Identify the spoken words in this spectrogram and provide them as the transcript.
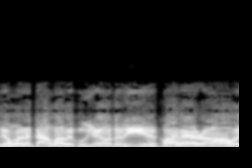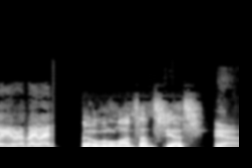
yo me tan mami bulleo en el día, coge rojo y refreme. a little nonsense? Yes. Yeah.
